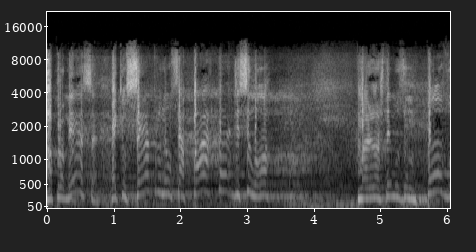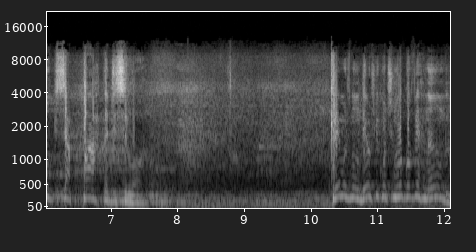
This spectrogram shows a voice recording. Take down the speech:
A promessa é que o cetro não se aparta de Siló, mas nós temos um povo que se aparta de Siló. Cremos num Deus que continua governando,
